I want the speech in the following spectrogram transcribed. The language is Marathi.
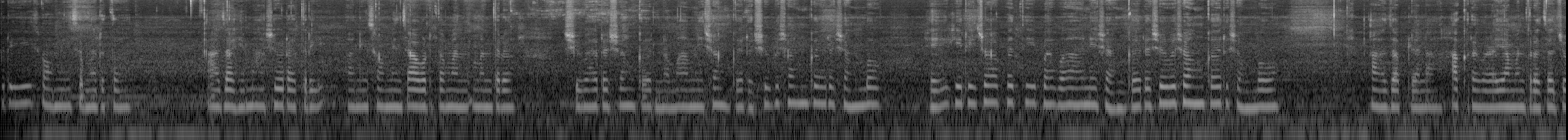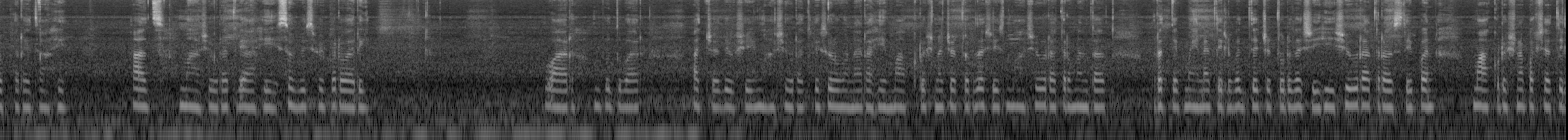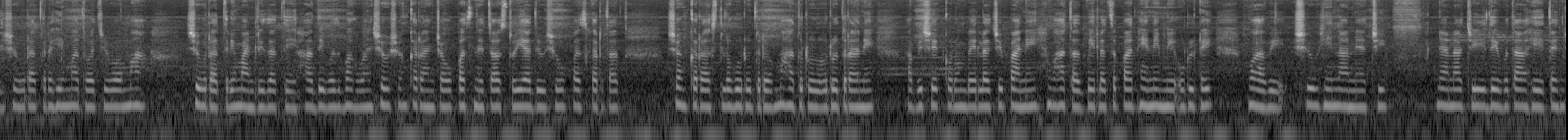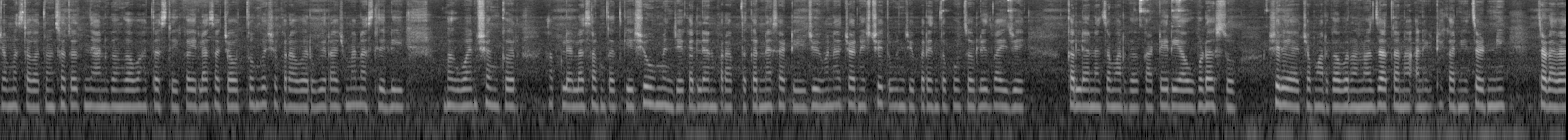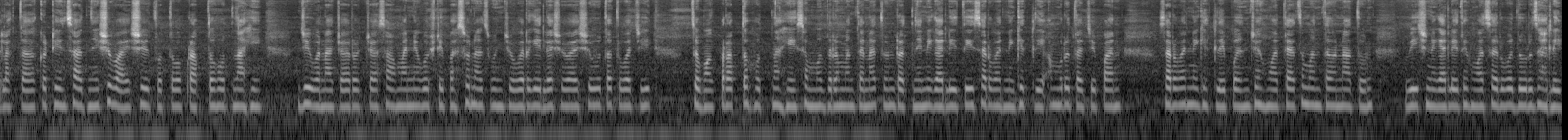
श्री स्वामी समर्थ. आज आहे महाशिवरात्री आणि स्वामींचा आवडता मन मंत्र शिवार शंकर नमामी शंकर शिवशंकर शंभो. हे गिरिजापती भवानी शंकर शिवशंकर शंभो. आज आपल्याला अकरा वेळा या मंत्राचा जप करायचा आहे. आज महाशिवरात्री आहे सव्वीस फेब्रुवारी. वार बुधवार आजच्या दिवशी महाशिवरात्री सुरू होणार आहे. महाकृष्ण कृष्ण चतुर्दशीस महाशिवरात्र म्हणतात. प्रत्येक महिन्यातील वद्य चतुर्दशी ही शिवरात्र असते पण महाकृष्ण कृष्ण पक्षातील शिवरात्र ही महत्त्वाची व महाशिवरात्री मानली जाते. हा दिवस भगवान शिवशंकरांच्या उपासनेचा असतो. या दिवशी उपास करतात. शंकरास लघुरुद्र महारुद्राने रुद्राने अभिषेक करून बेलाची पाने वाहतात. बेलाचं पान हे नेहमी उलटे व्हावे. शिव ही नाण्याची ज्ञानाची देवता आहे. त्यांच्या मस्तकातून सतत ज्ञानगंगा वाहत असते. कैलासाच्या उत्तुंग शिखरावर विराजमान असलेली भगवान शंकर आपल्याला सांगतात की शिव म्हणजे कल्याण प्राप्त करण्यासाठी जीवनाच्या निश्चित उंचीपर्यंत पोहोचवले पाहिजे. कल्याणाचा मार्ग काटेरी अवघड असतो. श्रेयाच्या मार्गावरून जाताना अनेक ठिकाणी चढणी चढाव्या लागतात. कठीण साधनेशिवाय शिवतत्व प्राप्त होत नाही. जीवनाच्या रोजच्या सामान्य गोष्टीपासूनच उंचीवर गेल्याशिवाय शिवतत्वाची चमक प्राप्त होत नाही. समुद्र मंथनातून रत्ने निघाली ती सर्वांनी घेतली. अमृताचे पान सर्वांनी घेतले पण जेव्हा त्याच मंथनातून विष निघाले तेव्हा सर्व दूर झाले.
